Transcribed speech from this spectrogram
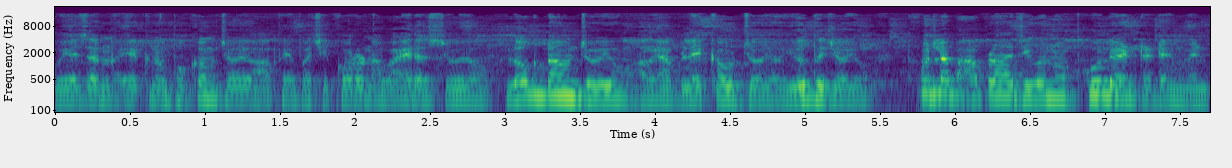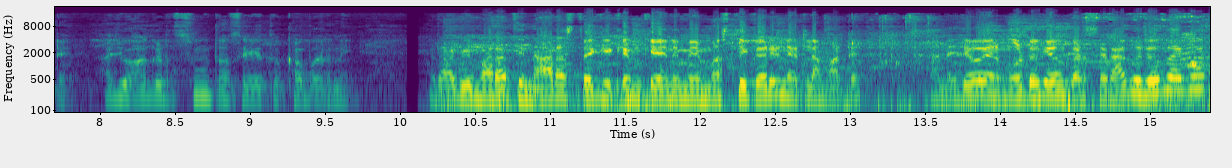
બે હજારનો એકનો ભૂકંપ જોયો આપે પછી કોરોના વાયરસ જોયો લોકડાઉન જોયું હવે આ બ્લેકઆઉટ જોયો યુદ્ધ જોયું. મતલબ આપણા જીવનમાં ફૂલ એન્ટરટેનમેન્ટ છે હજુ આગળ શું થશે એ તો ખબર નહીં. રાગી મારાથી નારાજ થઈ ગઈ કેમ કે એને મેં મસ્તી કરી ને એટલા માટે. અને જો એને મોટું કેવું કરશે? રાગુ જોતો એકવાર?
